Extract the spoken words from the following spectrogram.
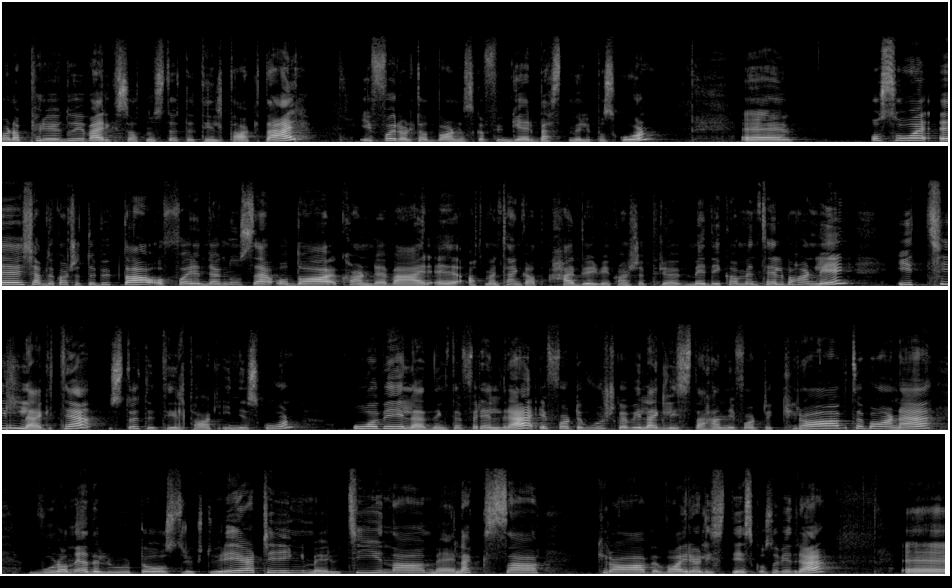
Man har prøvd å iverksette noen støttetiltak der i forhold til at barnet skal fungere best mulig på skolen. Eh, og så eh, kommer du kanskje til BUP da, og får en diagnose, og da kan det være eh, at man tenker at her bør vi kanskje prøve medikamentell behandling i tillegg til støttetiltak inn i skolen og veiledning til foreldre i forhold til hvor skal vi legge lista hen i forhold til krav til barnet. Hvordan er det lurt å strukturere ting med rutiner, med lekser, krav, hva er realistisk osv. Eh,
